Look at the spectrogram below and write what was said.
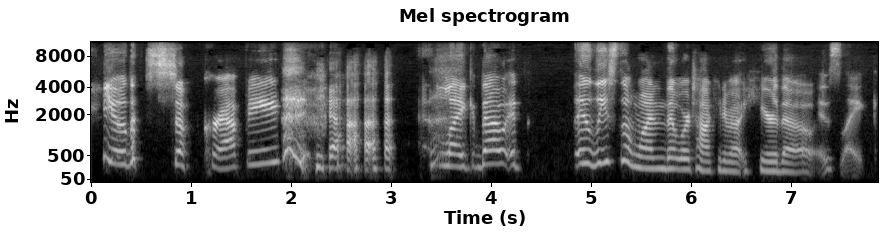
you that's so crappy Yeah. like though it's at least the one that we're talking about here though is like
